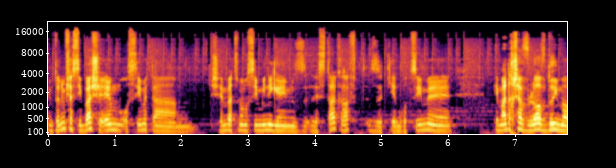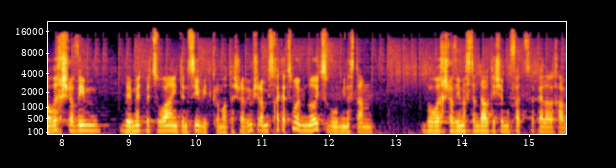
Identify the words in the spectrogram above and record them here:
הם טוענים שהסיבה שהם עושים את ה... שהם בעצמם עושים מיני גיימס לסטארקראפט זה כי הם רוצים... אה, הם עד עכשיו לא עבדו עם העורך שלבים באמת בצורה אינטנסיבית. כלומר, את השלבים של המשחק עצמו הם לא עיצבו מן הסתם בעורך שלבים הסטנדרטי שמופץ לקהל הרחב.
